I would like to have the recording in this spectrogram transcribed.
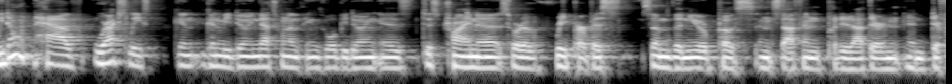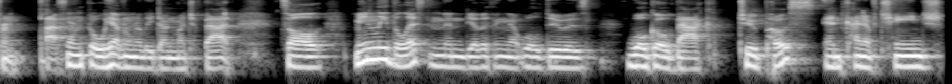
we don't have we're actually going to be doing that's one of the things we'll be doing is just trying to sort of repurpose some of the newer posts and stuff and put it out there in, in different platforms but we haven't really done much of that. It's all mainly the list and then the other thing that we'll do is we'll go back to posts and kind of change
